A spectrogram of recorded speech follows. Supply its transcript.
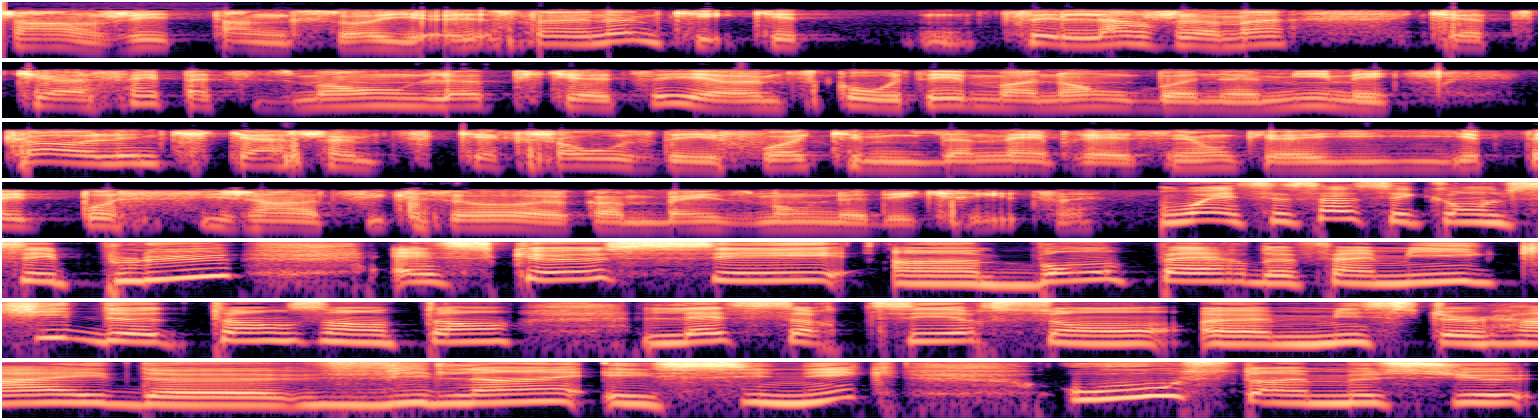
changé tant que ça. C'est un homme qui, est largement, qui a, la sympathie du monde, là, puis que, tu sais, il y a un petit côté mononcle, bonhomie, mais Caroline qui cache un petit quelque chose des fois qui me donne l'impression qu'il est peut-être pas si gentil que ça, euh, comme bien du monde le décrit, Oui, c'est ça, c'est qu'on le sait plus. Est-ce que c'est un bon père de famille qui, de temps en temps, laisse sortir son euh, Mr. Hyde euh, vilain et cynique, ou c'est un monsieur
